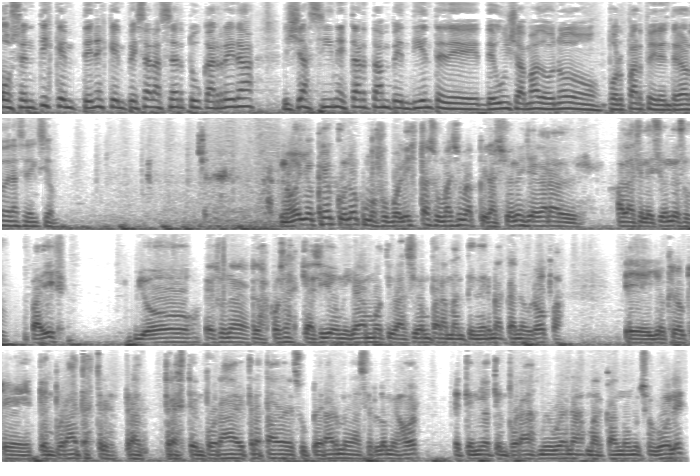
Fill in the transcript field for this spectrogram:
o sentís que tenés que empezar a hacer tu carrera ya sin estar tan pendiente de, de un llamado o no por parte del entrenador de la selección? No, yo creo que uno como futbolista su máxima aspiración es llegar al- a la selección de su país. Yo es una de las cosas que ha sido mi gran motivación para mantenerme acá en Europa. Eh, yo creo que temporada tras, tras- temporada he tratado de superarme, de hacerlo mejor. He tenido temporadas muy buenas, marcando muchos goles.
